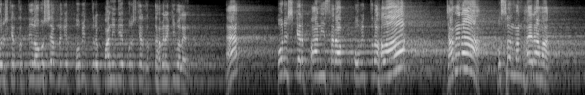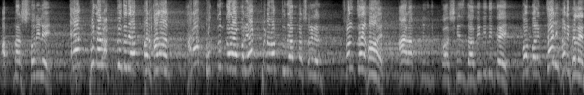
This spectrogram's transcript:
পরিষ্কার করতে গেলে অবশ্যই আপনাকে পবিত্র পানি দিয়ে পরিষ্কার করতে হবে না, কি বলেন? হ্যাঁ? পরিষ্কার পানি ছাড়া পবিত্র হওয়া যাবে না, মুসলমান ভাইরা আমার। আপনার শরীরে এক ফোঁটা রক্ত যদি আপনার হালাল, হারাম ভক্ষণ করার পরে এক ফোঁটা রক্ত যদি আপনার শরীরে সঞ্চয় হয়, আর আপনি যদি সিজদা দিতে দিতে কপালে চারি ফাড়ে ফেলেন,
